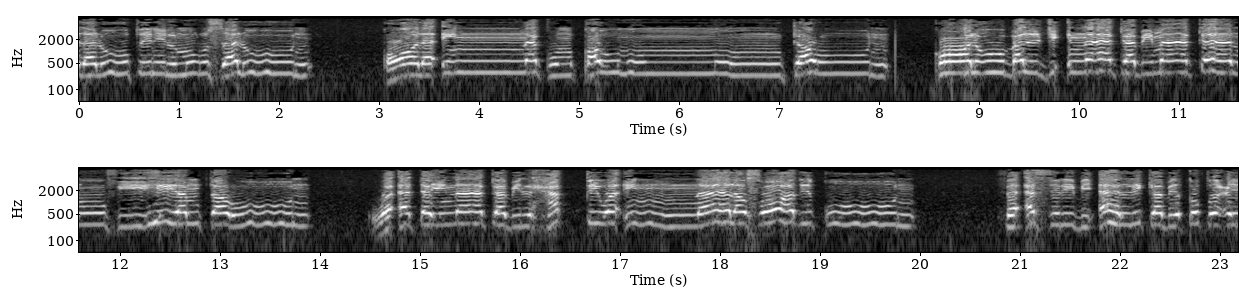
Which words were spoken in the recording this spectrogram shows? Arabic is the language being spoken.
آل لوط المرسلون. قال إنكم قوم منكرون. قالوا بل جئناك بما كانوا فيه يمترون. وأتيناك بالحق وإنا لصادقون. فأسر بأهلك بقطع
